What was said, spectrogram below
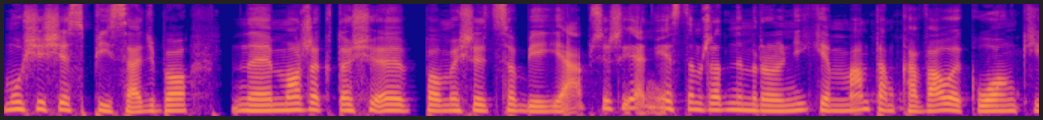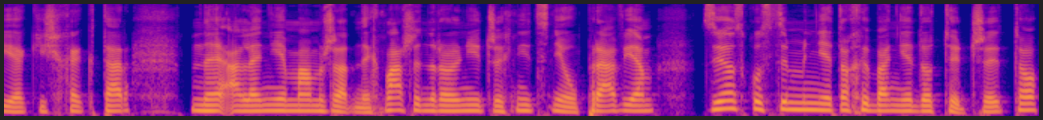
musi się spisać, bo e, może ktoś e, pomyśleć sobie, ja przecież ja nie jestem żadnym rolnikiem, mam tam kawałek łąki, jakiś hektar, ale nie mam żadnych maszyn rolniczych, nic nie uprawiam. W związku z tym mnie to chyba nie dotyczy. To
